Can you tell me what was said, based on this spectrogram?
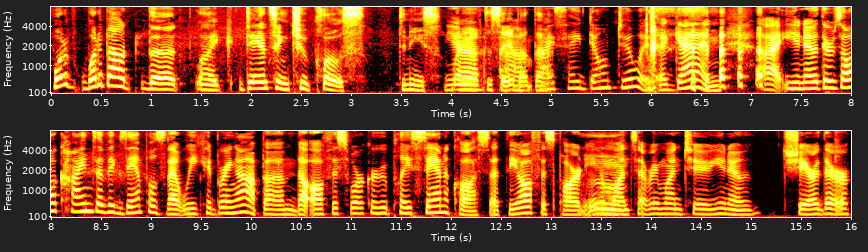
What what about the like dancing too close? Denise, what do you have to say um, about that? I say don't do it. Again, uh, you know, there's all kinds of examples that we could bring up. Um, the office worker who plays Santa Claus at the office party Mm. and wants everyone to, you know, share their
